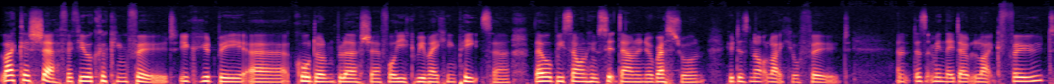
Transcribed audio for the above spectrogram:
like a chef, if you were cooking food, you could be a cordon bleu chef or you could be making pizza. There will be someone who'll sit down in your restaurant who does not like your food. And it doesn't mean they don't like food,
